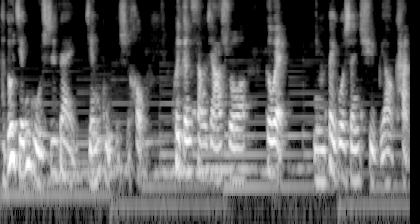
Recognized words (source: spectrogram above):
很多捡骨师在捡骨的时候，会跟商家说：“各位，你们背过身去，不要看。”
